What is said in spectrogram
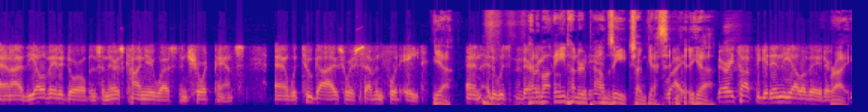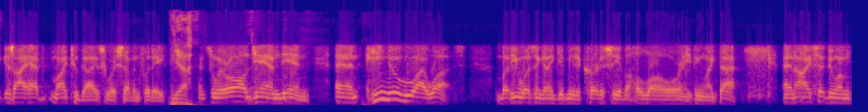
and I the elevator door opens, and there's Kanye West in short pants, and with two guys who are seven foot eight, yeah. and it was very Had about 800 get in. pounds each, I'm guessing. Right. Yeah. Very tough to get in the elevator. Right. Because I had my two guys who were seven foot eight. Yeah. And so we were all jammed in. And he knew who I was, but he wasn't going to give me the courtesy of a hello or anything like that. And I said to him,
